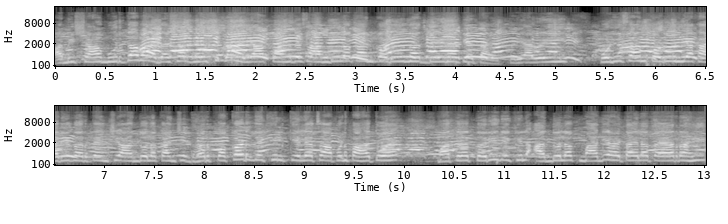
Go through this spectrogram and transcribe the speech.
अमित शहा मुर्दाबाद अशा घोषणा या काँग्रेस आंदोलकांकडून देण्यात येत आहेत तर यावेळी पोलिसांकडून या कार्यकर्त्यांची आंदोलकांची धरपकड देखील केल्याचं आपण पाहतोय मात्र तरी देखील आंदोलक मागे हटायला तयार नाही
